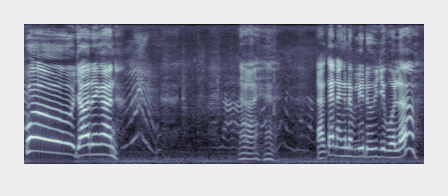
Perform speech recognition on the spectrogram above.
Wow, jaringan. Nah. Takkan nak kena beli dua biji bola?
